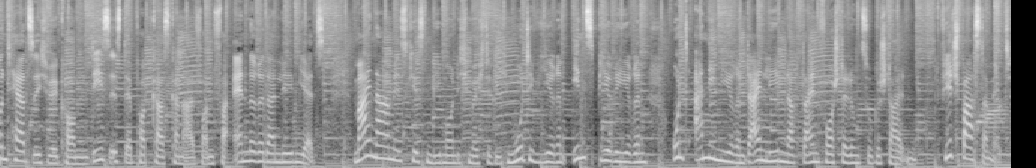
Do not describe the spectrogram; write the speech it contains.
und herzlich willkommen. Dies ist der Podcast-Kanal von Verändere dein Leben jetzt. Mein Name ist Kirsten Biemer und ich möchte dich motivieren, inspirieren und animieren, dein Leben nach deinen Vorstellungen zu gestalten. Viel Spaß damit!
